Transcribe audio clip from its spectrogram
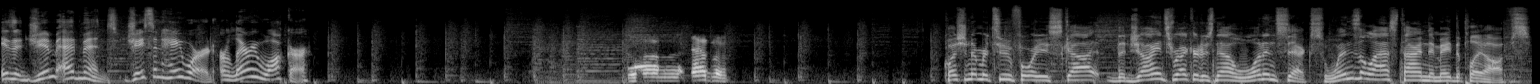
Is it Jim Edmonds, Jason Heyward, or Larry Walker? Uh, Edmund. Question number two for you, Scott. The Giants' record is now one and six. When's the last time they made the playoffs?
